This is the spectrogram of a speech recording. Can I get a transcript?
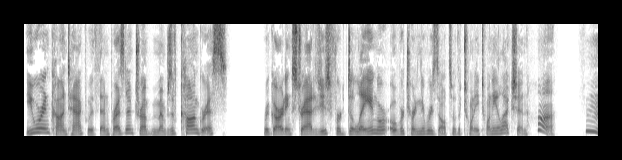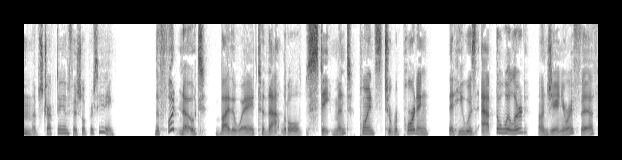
you were in contact with then President Trump and members of Congress regarding strategies for delaying or overturning the results of the 2020 election. Huh. Hmm, obstructing an official proceeding. The footnote, by the way, to that little statement points to reporting that he was at the Willard on January 5th,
